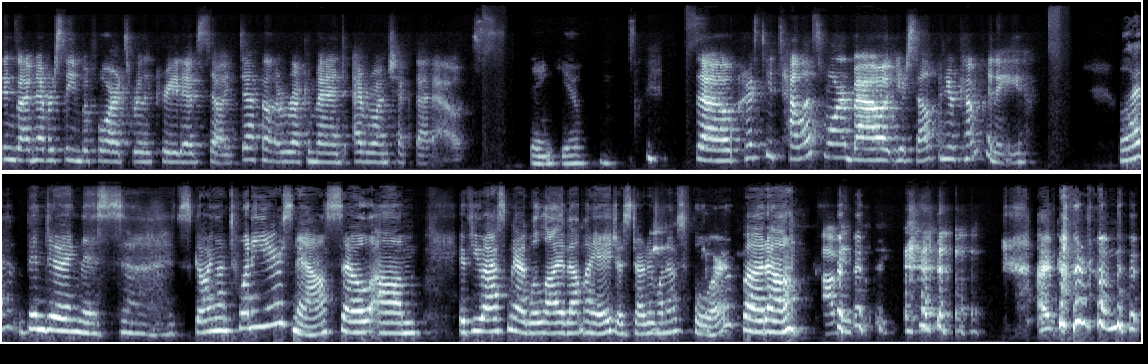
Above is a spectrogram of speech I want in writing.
things I've never seen before. It's really creative. So I definitely recommend everyone check that out. Thank you. So, Christy, tell us more about yourself and your company. Well, I've been doing this, uh, it's going on 20 years now. So um, if you ask me, I will lie about my age. I started when I was four, but um, obviously. I've gone from the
